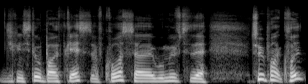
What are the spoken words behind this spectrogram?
you can still both guess, of course. So we'll move to the two point clue.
